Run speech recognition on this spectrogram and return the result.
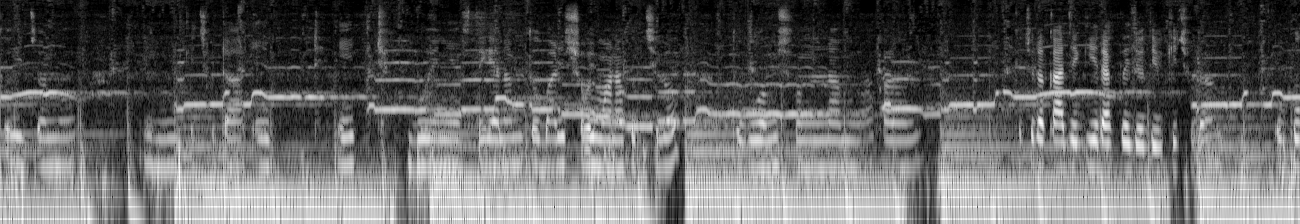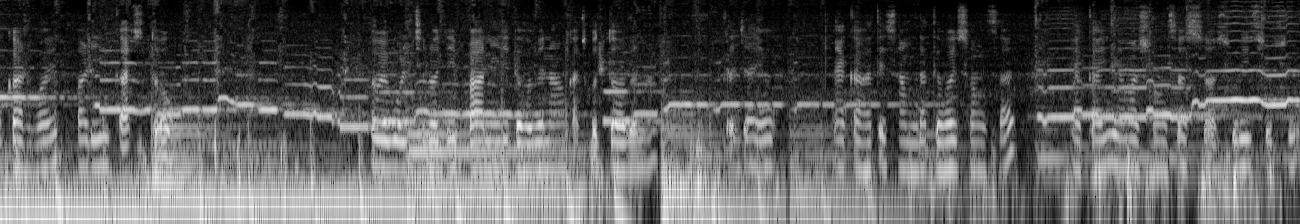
তো এই জন্য কিছুটা ইট ইট বয়ে নিয়ে আসতে গেলাম। তো বাড়ির সবাই মানা করছিল, তবুও আমি শুনলাম না, কারণ কিছুটা কাজে গিয়ে রাখলে যদি কিছুটা উপকার হয় বাড়ির কাজ তো। তবে বলছিল যে পা নিয়ে যেতে হবে না, কাজ করতে হবে না। তো যাই হোক, একা হাতে সামলাতে হয় সংসার, একাই আমার সংসার, শাশুড়ি, শ্বশুর।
